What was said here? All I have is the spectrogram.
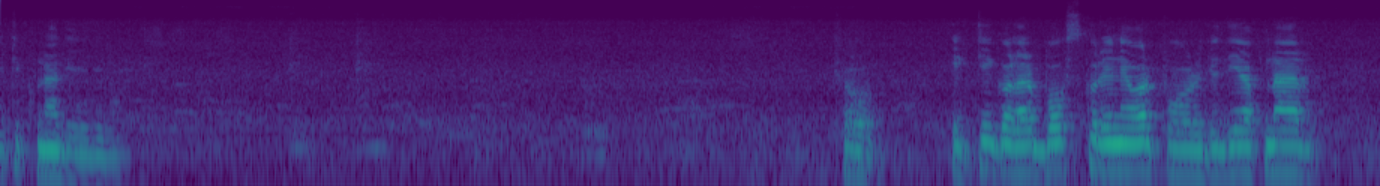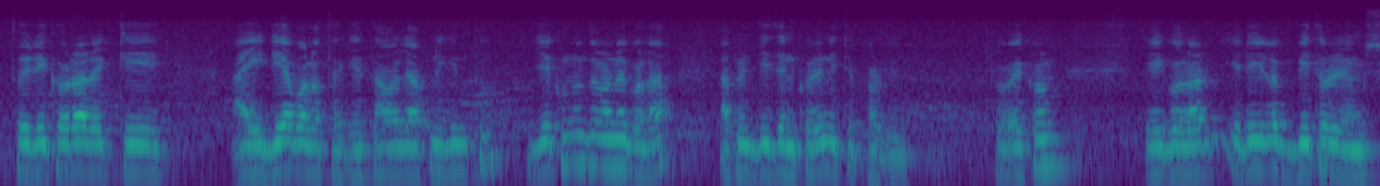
একটি খুনা দিয়ে দেবো। তো একটি গলার বক্স করে নেওয়ার পর যদি আপনার তৈরি করার একটি আইডিয়া ভালো থাকে, তাহলে আপনি কিন্তু যে কোনো ধরনের গলা আপনি ডিজাইন করে নিতে পারবেন। তো এখন এই গলার এটাই হলো ভিতরের অংশ,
